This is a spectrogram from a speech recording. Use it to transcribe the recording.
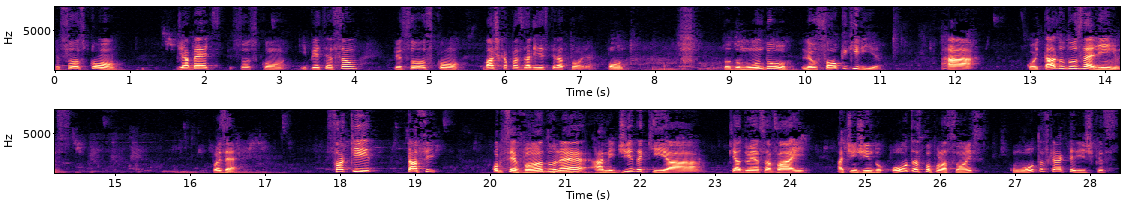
pessoas com diabetes, pessoas com hipertensão, pessoas com baixa capacidade respiratória. Ponto. Todo mundo leu só o que queria. Ah, coitado dos velhinhos. Pois é. Só que está se observando, né, à medida que a, que a doença vai atingindo outras populações com outras características,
